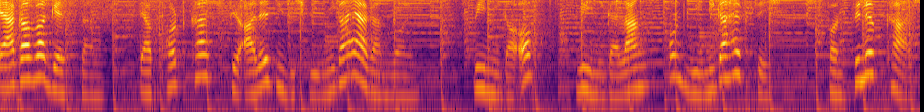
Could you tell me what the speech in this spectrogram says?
Ärger war gestern. Der Podcast für alle, die sich weniger ärgern wollen. Weniger oft, weniger lang und weniger heftig. Von Philipp Karch.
